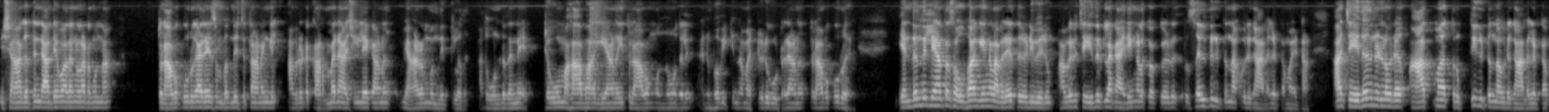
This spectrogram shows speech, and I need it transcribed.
വിശാഖത്തിന്റെ ആദ്യപാദങ്ങളടങ്ങുന്ന തുലാവക്കൂറുകാരെ സംബന്ധിച്ചിട്ടാണെങ്കിൽ അവരുടെ കർമ്മരാശിയിലേക്കാണ് വ്യാഴം വന്നിട്ടുള്ളത്. അതുകൊണ്ട് തന്നെ ഏറ്റവും മഹാഭാഗിയാണ് ഈ തുലാവം ഒന്നു മുതൽ അനുഭവിക്കുന്ന മറ്റൊരു കൂട്ടരാണ് തുലാവക്കൂറുകാർ. എന്തെന്നില്ലാത്ത സൗഭാഗ്യങ്ങൾ അവരെ തേടി വരും. അവർ ചെയ്തിട്ടുള്ള കാര്യങ്ങൾക്കൊക്കെ ഒരു റിസൾട്ട് കിട്ടുന്ന ഒരു കാലഘട്ടമായിട്ടാണ്. ആ ചെയ്തതിനുള്ള ഒരു ആത്മതൃപ്തി കിട്ടുന്ന ഒരു കാലഘട്ടം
